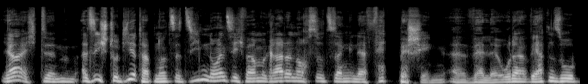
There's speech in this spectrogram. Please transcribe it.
Ja, ich, ähm, als ich studiert habe, 1997, waren wir gerade noch sozusagen in der Fettbashing-Welle oder wir hatten so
